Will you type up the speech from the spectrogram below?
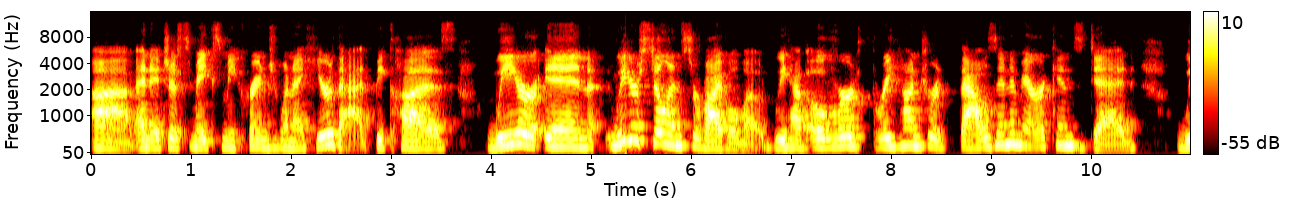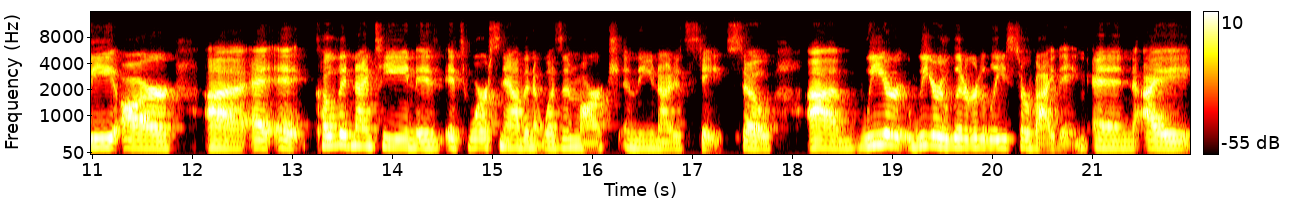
Um, and it just makes me cringe when I hear that because we are in we are still in survival mode. We have over 300000 americans dead. We are uh, at, at, covid-19 is it's worse now than it was in march in the united states. So um, we are we are literally surviving. And i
